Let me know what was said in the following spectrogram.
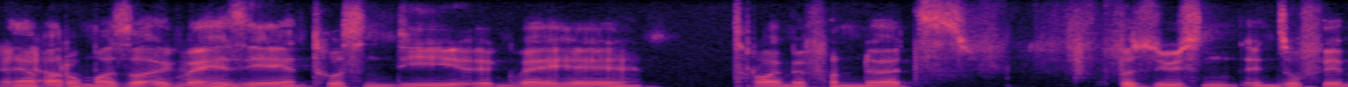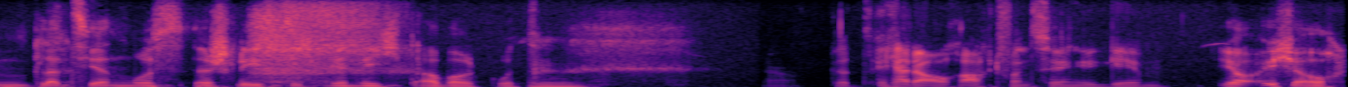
Ja, warum man so irgendwelche Serien tussen, die irgendwelche Träume von Nerds versüßen, in so Filmen platzieren muss, erschließt sich mir nicht, aber gut. Ja. Ich hatte auch 8 von 10 gegeben. Ja, ich auch.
